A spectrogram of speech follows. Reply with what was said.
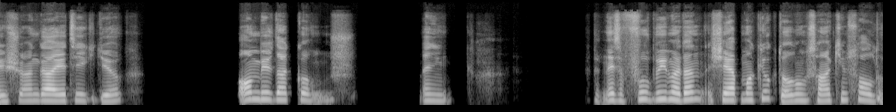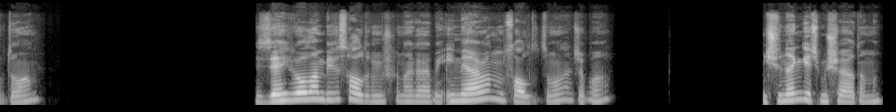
E, şu an gayet iyi gidiyor. 11 dakika olmuş. Ben neyse full büyümeden şey yapmak yoktu oğlum sana kim saldırdı lan? Zehri olan biri saldırmış buna galiba. İmyaron mu saldırdı lan acaba? İşinden geçmiş ya adamın.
